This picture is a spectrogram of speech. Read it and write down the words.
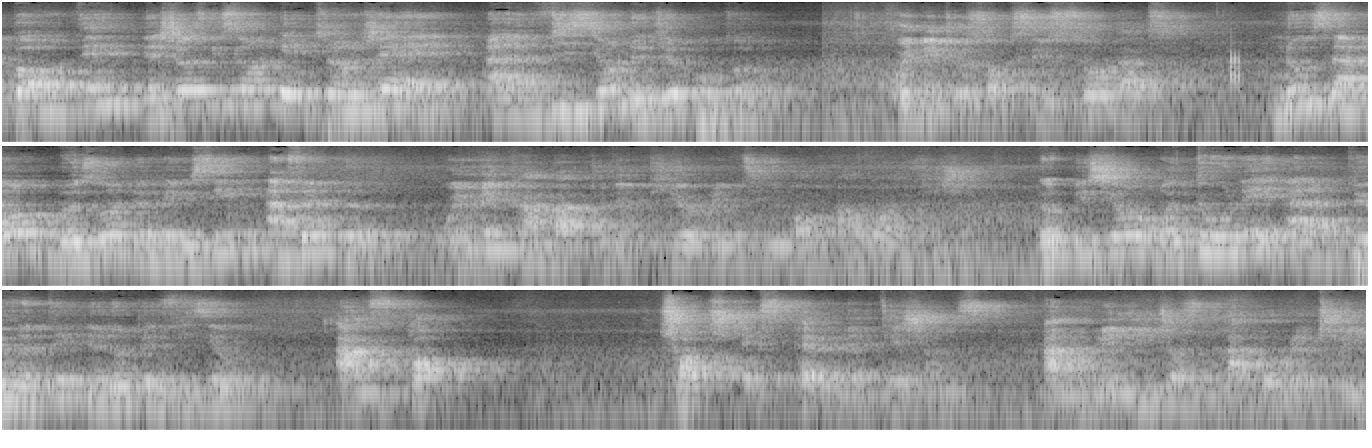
importer des choses qui sont étrangères à la vision de Dieu pour toi. We need to succeed so that Nous avons besoin de réussir afin que we may come back to the purity of our vision nous puissions retourner à la pureté de notre vision and stop church experimentations and religious laboratory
